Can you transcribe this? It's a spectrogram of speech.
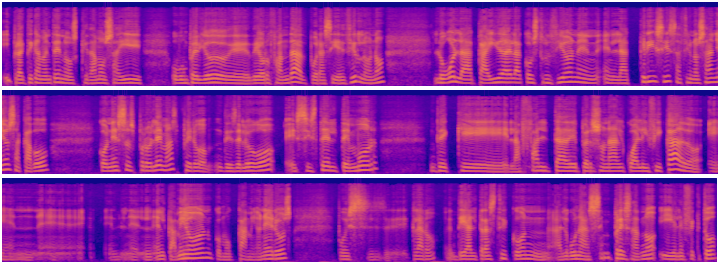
y prácticamente nos quedamos ahí, hubo un periodo de, orfandad, por así decirlo. ¿no? Luego la caída de la construcción en, la crisis hace unos años acabó con esos problemas, pero desde luego existe el temor de que la falta de personal cualificado en, eh, el camión, como camioneros, pues eh, claro, dé al traste con algunas empresas, ¿no? Y el efecto,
